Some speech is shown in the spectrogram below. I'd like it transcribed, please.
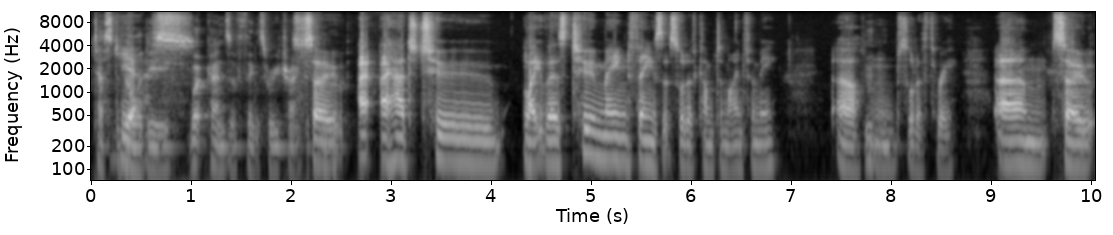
testability? Yes. What kinds of things were you trying to So? I, I had two, like, there's two main things that sort of come to mind for me. Uh, mm, sort of three. Um, so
